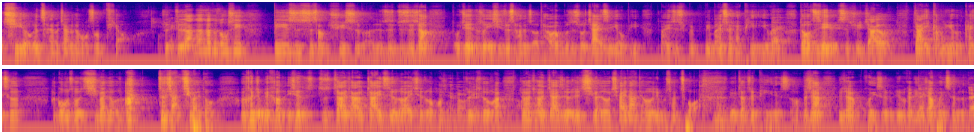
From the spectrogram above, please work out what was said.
汽油跟柴油价格要往上调。所以，就啊，那那个东西。毕竟是市场趋势嘛，就是就是像我记得就说疫情最惨的时候，台湾不是说加一次油比买是比比买水还便宜嘛？对，我之前有一次去加油加一缸油开车，他跟我说七百多，我说啊。真的假的？七百多，我很久没看到。以前就是加一加加一次油都要一千多跑，一千多块。就他突然加一次油就七百多，吓一大跳。我说你们算错啊！油价最便宜的时候，那现在油价回升，因为感觉油价回升了，对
